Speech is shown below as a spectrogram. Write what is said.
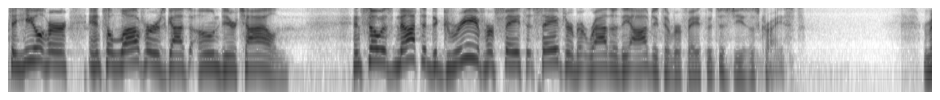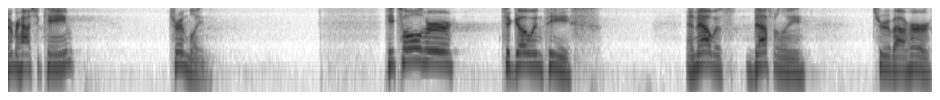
to heal her, and to love her as God's own dear child. And so it was not the degree of her faith that saved her, but rather the object of her faith, which is Jesus Christ. Remember how she came? Trembling. He told her to go in peace. And that was definitely true about her.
